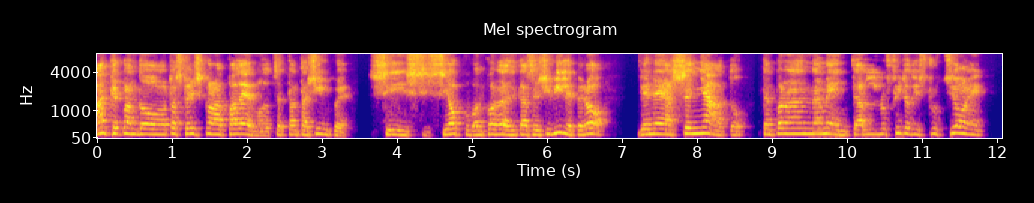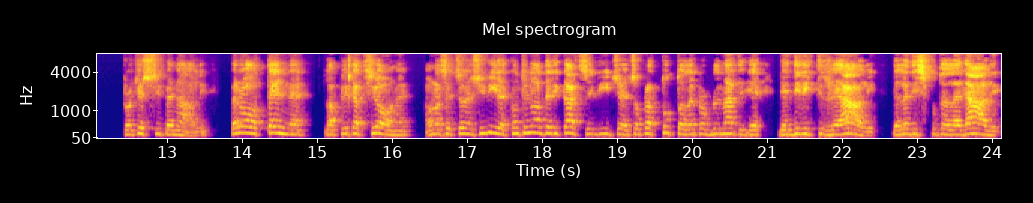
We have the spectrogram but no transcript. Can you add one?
anche quando lo trasferiscono a Palermo nel 75 si, si, si occupa ancora di case civile, però viene assegnato temporaneamente all'ufficio di istruzione processi penali, però ottenne l'applicazione a una sezione civile e continuò a dedicarsi, dice, soprattutto alle problematiche dei diritti reali, delle dispute legali,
